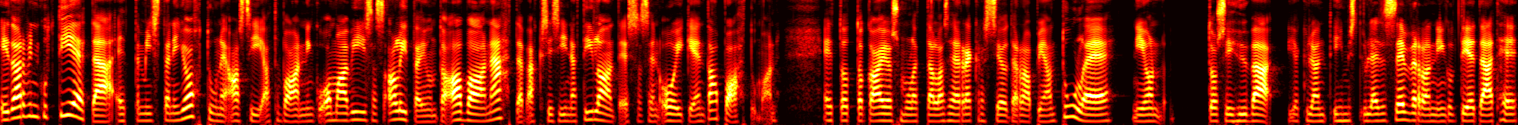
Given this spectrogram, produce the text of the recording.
ei tarvitse niin tietää, että mistä ne johtuu ne asiat, vaan niin kuin oma viisas alitajunta avaa nähtäväksi siinä tilanteessa sen oikean tapahtuman. Että totta kai, jos mulle tällaiseen regressioterapiaan tulee, niin on tosi hyvä, ja kyllä nyt ihmiset yleensä sen verran niin tietää, että, he,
